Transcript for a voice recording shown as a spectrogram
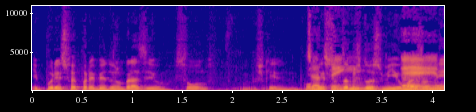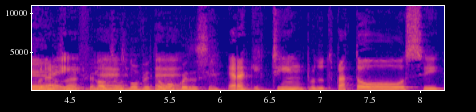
E por isso foi proibido no Brasil. Isso acho que começo tem, dos anos 2000, mais é, ou menos, né? Final é, dos anos 90, é, alguma coisa assim. Era que tinha um produto para tosse,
